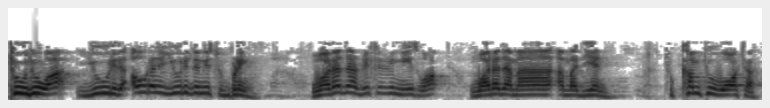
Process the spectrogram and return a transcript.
to do what? Yurid. Awrada yurid means to bring. Warada literally means what? Warada ma amadiyan. To come to water.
